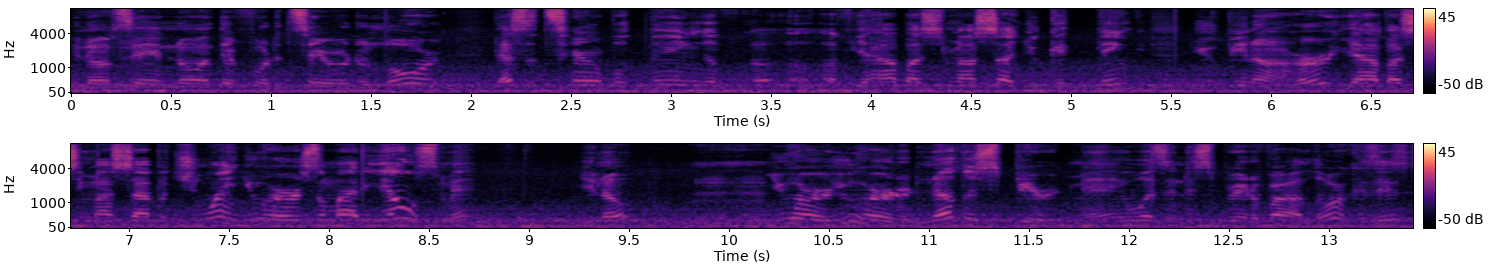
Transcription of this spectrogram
You know what I'm saying? Knowing therefore the terror of the Lord, that's a terrible thing of of, of Yahweh. You could think you've been unheard Yahweh Shah Mashiach, but you ain't. You heard somebody else, man. You know. Mm-hmm. You heard you heard another spirit, man. It wasn't the spirit of our Lord, because it's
